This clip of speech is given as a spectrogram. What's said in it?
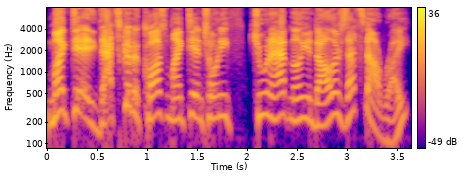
Mike, that's going to cost Mike D'Antoni two and a half million dollars. That's not right.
